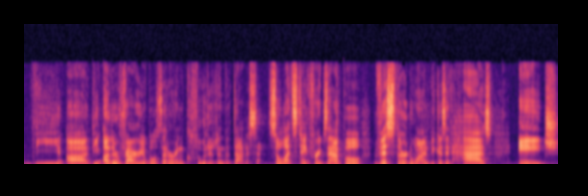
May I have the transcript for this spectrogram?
the uh, the other variables that are included in the data set. So let's take, for example, this third one because it has age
